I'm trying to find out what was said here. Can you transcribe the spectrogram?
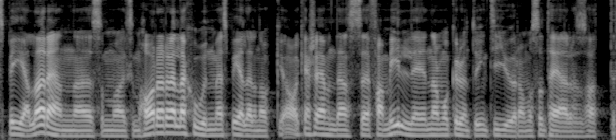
spelaren som liksom har en relation med spelaren och ja, kanske även dens familj när de åker runt och intervjuar dem och sånt här. Så att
